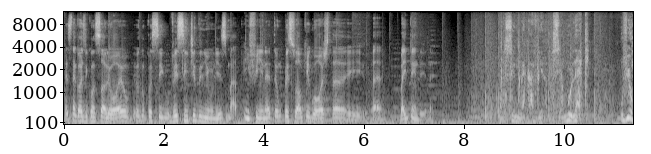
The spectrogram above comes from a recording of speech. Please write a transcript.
Esse negócio de console war, eu, eu não consigo ver sentido nenhum nisso, mas enfim, né? Tem um pessoal que gosta e é, vai entender, né? Você não é caveira, você é moleque. Ouviu?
